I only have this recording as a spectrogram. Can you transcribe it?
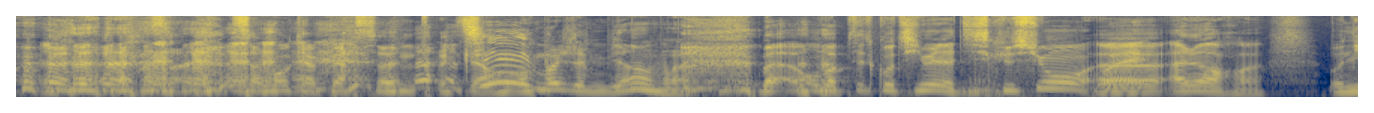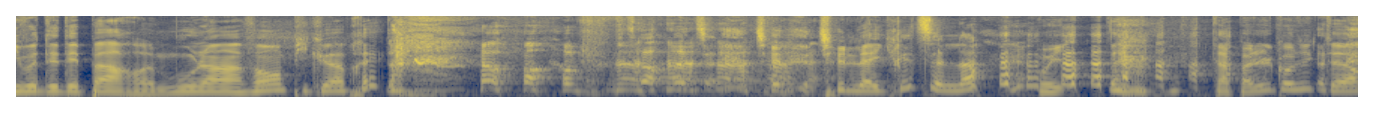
ça, ça manque à personne. Très Si, moi j'aime bien. Moi. Bah, on va peut-être continuer la discussion. Euh, alors, euh, au niveau des départs, euh, Moulin avant, Piqueux après tu tu l'as écrite celle-là Oui. T'as pas lu le conducteur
